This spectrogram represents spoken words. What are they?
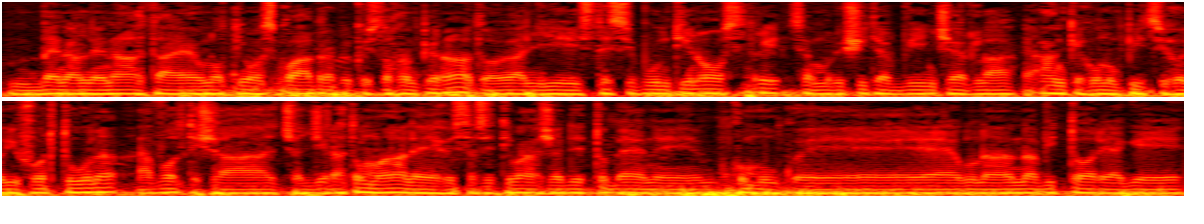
ben allenata e un'ottima squadra per questo campionato. Aveva gli stessi punti nostri. Siamo riusciti a vincerla anche con un pizzico di fortuna. A volte ci ha, ci ha girato male, questa settimana ci ha detto bene. Comunque è una, una vittoria che,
